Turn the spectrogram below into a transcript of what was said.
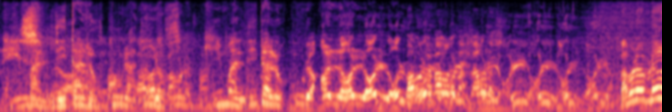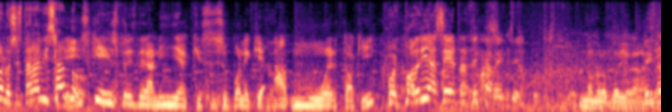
¡Qué maldita locura, tío! ¡Qué maldita locura! ¡Hola, hola, hola! Vámonos, vámonos, vámonos. Vámonos, bro, nos están avisando. ¿Creéis que esto es de la niña que se supone que ha muerto aquí? Pues podría ser perfectamente. No me lo puedo llegar a Está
